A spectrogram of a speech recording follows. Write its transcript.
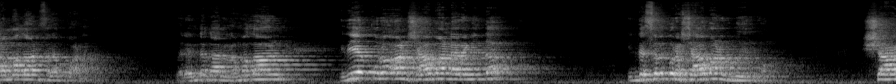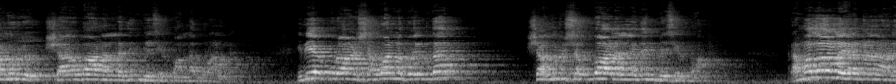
ரமலான் சிறப்பானது. வேற எந்த காரணம்? ரமலான் இதே குரான் ஷாபான் இறங்கியிருந்தா? இந்த சிறப்பு ஷாபானுக்கு போயிருக்கோம். ஷாகுரு ஷாபான் அல்லதுன்னு பேசியிருப்பான் குரான்ல இதே குரான் ஷவாலில் போயிருந்தா ஷஹுரு ஷவ்வால் அல்லதுன்னு பேசியிருப்பான். ரமலான்ல இறங்கினால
